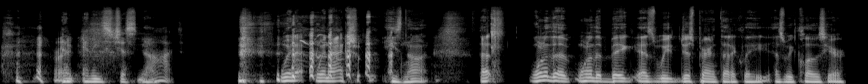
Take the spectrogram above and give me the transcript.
right and, and he's just Yeah. not. when when actually he's not that one of the one of the big as we just parenthetically as we close here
